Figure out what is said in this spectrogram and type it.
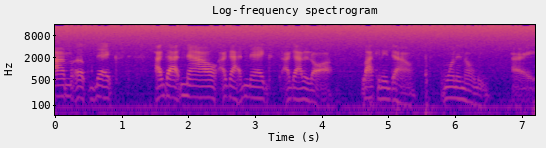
I'm up next. I got now. I got next. I got it all. Locking it down. One and only. All right.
